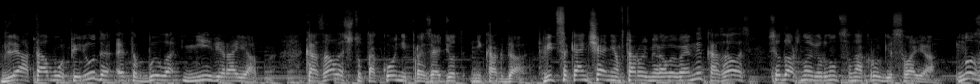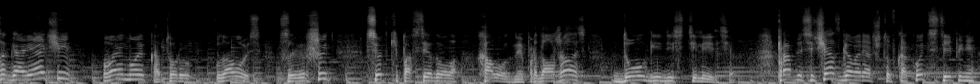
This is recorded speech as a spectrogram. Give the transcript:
Для того периода это было невероятно. Казалось, что такое не произойдет никогда. Ведь с окончанием Второй мировой войны, казалось, все должно вернуться на круги своя. Но за горячей войной, которую удалось завершить, все-таки последовала холодная и продолжалась долгие десятилетия. Правда, сейчас говорят, что в какой-то степени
